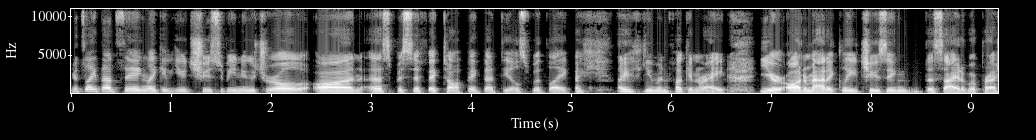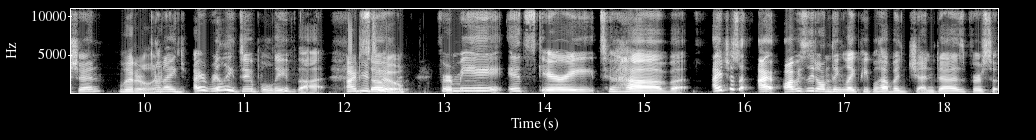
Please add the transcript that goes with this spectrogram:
it's like that saying like if you choose to be neutral on a specific topic that deals with like a, like a human fucking right, you're automatically choosing the side of oppression. literally. And I I really do believe that. I do So too. For me, it's scary to have. I just I obviously don't think like people have agendas versus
